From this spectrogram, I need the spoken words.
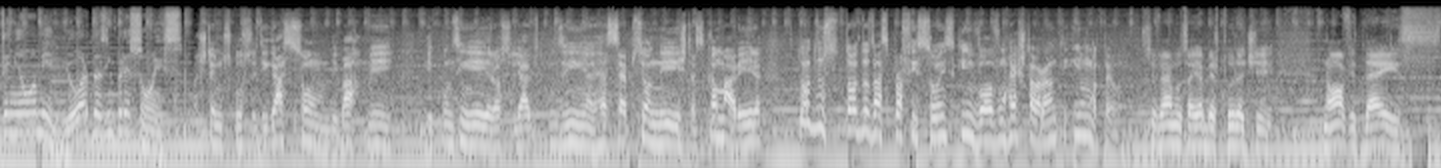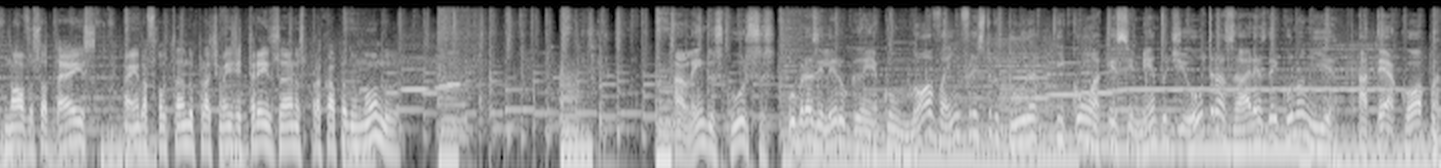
tenham a melhor das impressões. Nós temos cursos de garçom, de barman, de cozinheiro, auxiliar de cozinha, recepcionistas, camareira, todos, todas as profissões que envolvem um restaurante e um hotel. Tivemos aí abertura de 9, 10 novos hotéis, ainda faltando praticamente 3 anos para a Copa do Mundo. Além dos cursos, o brasileiro ganha com nova infraestrutura e com o aquecimento de outras áreas da economia. Até a Copa,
